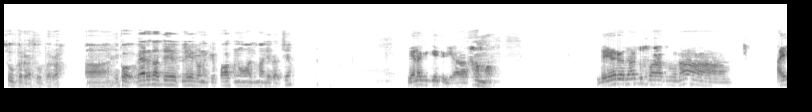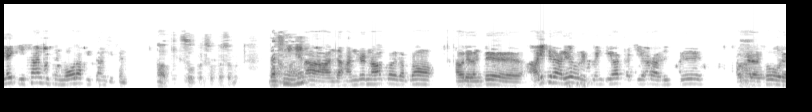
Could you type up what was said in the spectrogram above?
சூப்பரா சூப்பரா இப்போ வேற ஏதாவது பிளேயர் உனக்கு பார்க்கணும் அது மாதிரி ஏதாச்சும்? எனக்கு கேக்குறியா? ஆமா. வேற ஏதாச்சும் பார்க்கணும்னா I like Ishan Kishan more of Ishan Kishan okay super super super ஏன்னா அந்த ஹண்ட்ரட் நாக்கு அப்புறம் அவரு வந்துட்டு அடிக்கிறாரு ஒரு டுவெண்ட்டி ஆர் தேர்ட்டி ஆர் அடிச்சு ஸோ ஒரு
